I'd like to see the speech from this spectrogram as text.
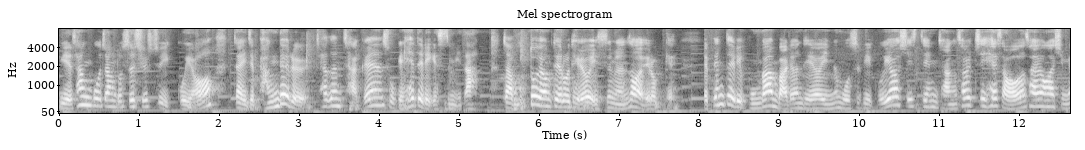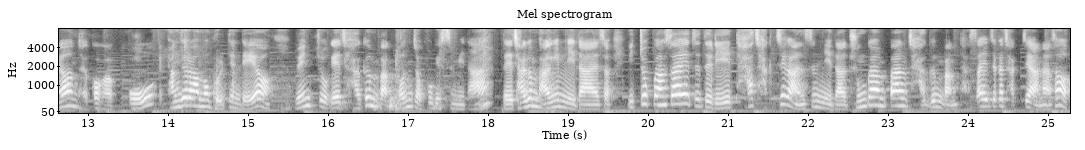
위에 상부장도 쓰실 수 있고요. 자, 이제 방대를 차근차근 소개해 드리겠습니다. 자, 복도 형태로 되어 있으면서 이렇게 팬트리 공간 마련되어 있는 모습이고요. 시스템장 설치해서 사용하시면 될 것 같고 방대를 한번 볼 텐데요. 왼쪽에 작은 방 먼저 보겠습니다. 네, 작은 방입니다. 그래서 이쪽 방 사이즈들이 다 작지가 않습니다. 중간 방, 작은 방 다 사이즈가 작지 않아서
